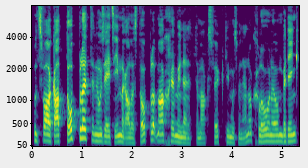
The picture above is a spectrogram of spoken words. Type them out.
Und zwar gerade doppelt. Man muss jetzt immer alles doppelt machen. Den Max Vöckli muss man auch noch klonen unbedingt.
